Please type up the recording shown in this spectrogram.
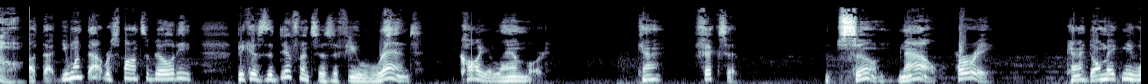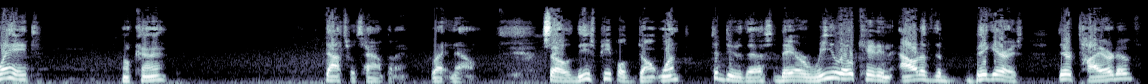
About that. You want that responsibility? Because the difference is if you rent, call your landlord. Okay? Fix it. Soon. Now. Hurry. Okay? Don't make me wait. Okay? That's what's happening right now. So these people don't want to do this. They are relocating out of the big areas. They're tired of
